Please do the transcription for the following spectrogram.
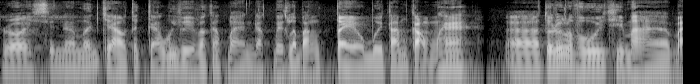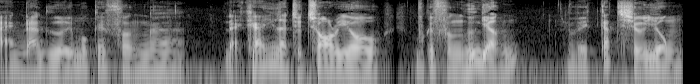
Rồi, xin à, mến chào tất cả quý vị và các bạn, đặc biệt là bạn Tèo 18 cộng ha. À, tôi rất là vui khi mà bạn đã gửi một cái phần à, đại khái là tutorial, một cái phần hướng dẫn về cách sử dụng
